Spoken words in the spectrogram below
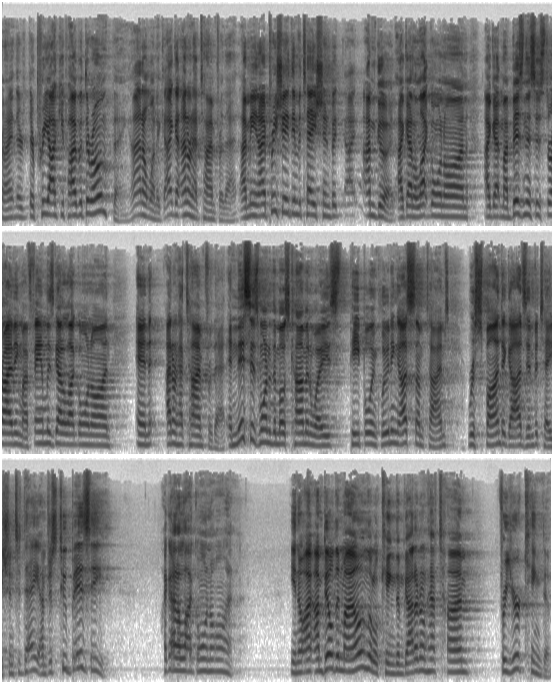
right? They're, they're preoccupied with their own thing. I don't want to, I, I don't have time for that. I mean, I appreciate the invitation, but I, I'm good. I got a lot going on. I got my business is thriving. My family's got a lot going on and I don't have time for that. And this is one of the most common ways people, including us sometimes, respond to God's invitation today. I'm just too busy. I got a lot going on. You know, I, am building my own little kingdom. God, I don't have time for your kingdom.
